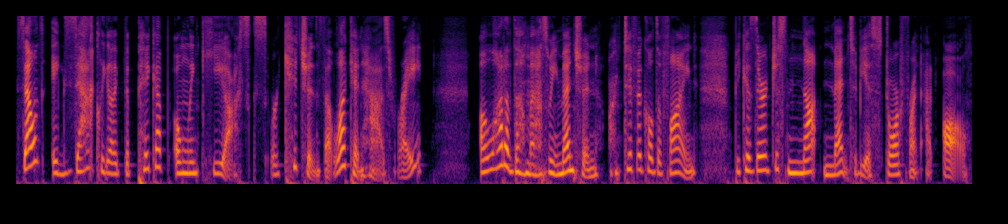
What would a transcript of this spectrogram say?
Sounds exactly like the pickup only kiosks or kitchens that Luckin has, right? A lot of them, as we mentioned, are difficult to find because they're just not meant to be a storefront at all.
